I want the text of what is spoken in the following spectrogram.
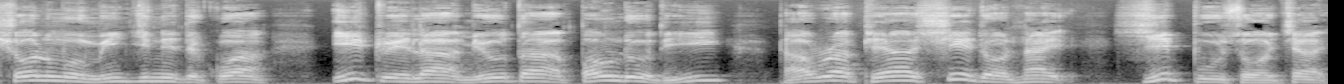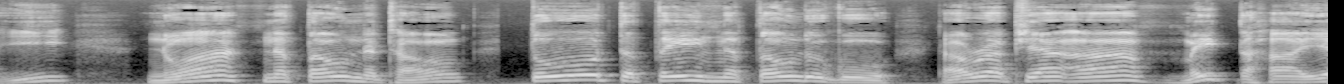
ရှောလမုန်မင်းကြီးနှင့်တကွဣဒေလမျိုးသားအပေါင်းတို့သည်ဒါဝရဘုရားရှေ့တော်၌ရစ်ပူဇော်ကြ၏နွား2200 တိုးတသိန်း2000တို့ကိုဒါဝရဘုရားအားမိတ္တဟာယ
